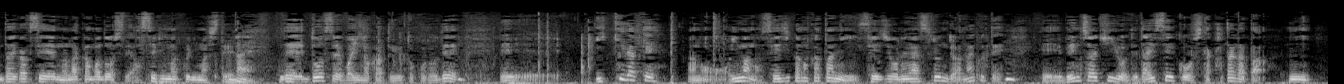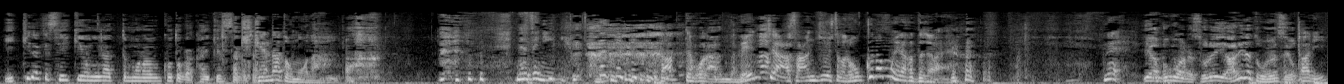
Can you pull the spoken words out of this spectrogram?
大学生の仲間同士で焦りまくりまして、はい。でどうすればいいのかというところで、えー一期だけあの今の政治家の方に政治をお願いするんではなくて、えーベンチャー企業で大成功した方々に一期だけ政権を担ってもらうことが解決策危険だと思うな。なぜに？だってほらベンチャー30人とかろくなもんいなかったじゃないね。いや僕はねそれありだと思いますよ。あり、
